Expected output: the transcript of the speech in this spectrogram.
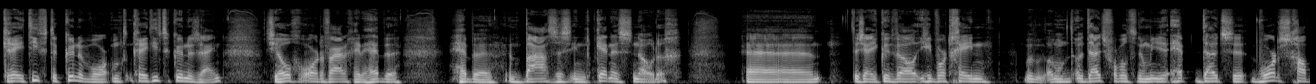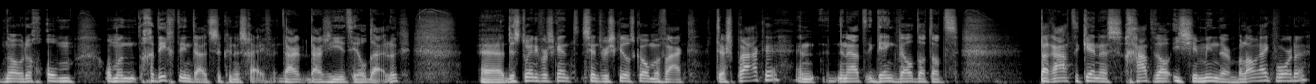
creatief te kunnen worden, om creatief te kunnen zijn. Dus je hogere orde vaardigheden hebben, hebben een basis in kennis nodig. Eh, dus ja, je kunt wel, je wordt geen. Om een Duits voorbeeld te noemen, je hebt Duitse woordenschat nodig om, om een gedicht in Duits te kunnen schrijven. Daar, daar zie je het heel duidelijk. Eh, dus 21st century skills komen vaak ter sprake. En inderdaad, ik denk wel dat dat parate kennis gaat wel ietsje minder belangrijk worden.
